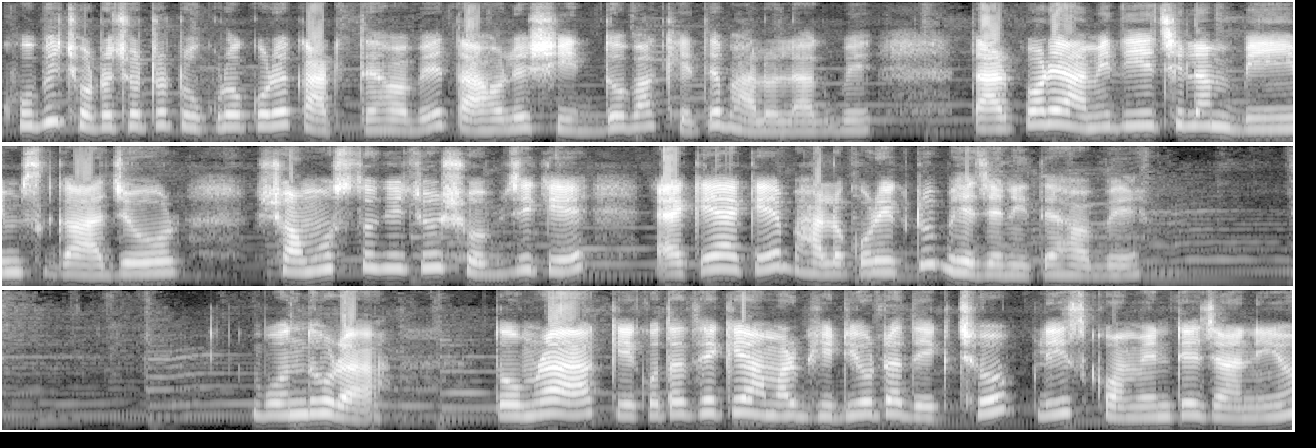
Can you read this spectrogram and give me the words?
খুবই ছোট ছোট টুকরো করে কাটতে হবে, তাহলে সিদ্ধ বা খেতে ভালো লাগবে। তারপরে আমি দিয়েছিলাম বিনস, গাজর, সমস্ত কিছু সবজিকে একে একে ভালো করে একটু ভেজে নিতে হবে। বন্ধুরা, তোমরা কে কোথা থেকে আমার ভিডিওটা দেখছ, প্লিজ কমেন্টে জানিও।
